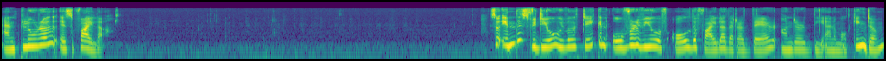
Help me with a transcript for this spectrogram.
and plural is phyla. So in this video, we will take an overview of all the phyla that are there under the animal kingdom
